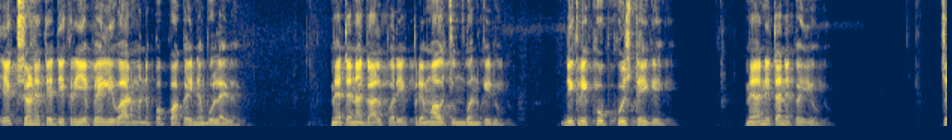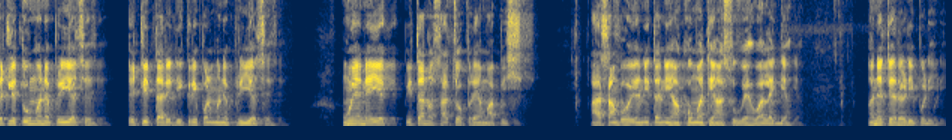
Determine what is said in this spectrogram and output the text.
એક ક્ષણે તે દીકરીએ પહેલી વાર મને પપ્પા કહીને બોલાવ્યો. મેં તેના ગાલ પર એક પ્રેમાવ ચુંબન કર્યું. દીકરી ખૂબ ખુશ થઈ ગઈ. મેં અનિતાને કહ્યું, જેટલી તું મને પ્રિય છે, એટલી જ તારી દીકરી પણ મને પ્રિય છે. હું એને એક પિતાનો સાચો પ્રેમ આપીશ. આ સાંભળી અનિતાની આંખોમાંથી આંસુ વહેવા લાગ્યા અને તે રડી પડી.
